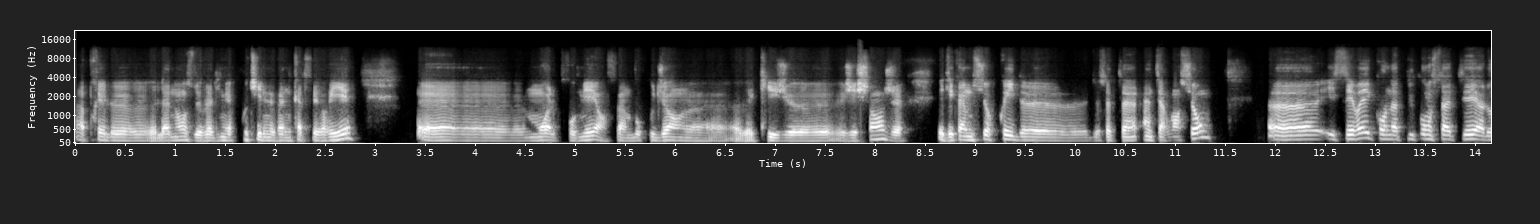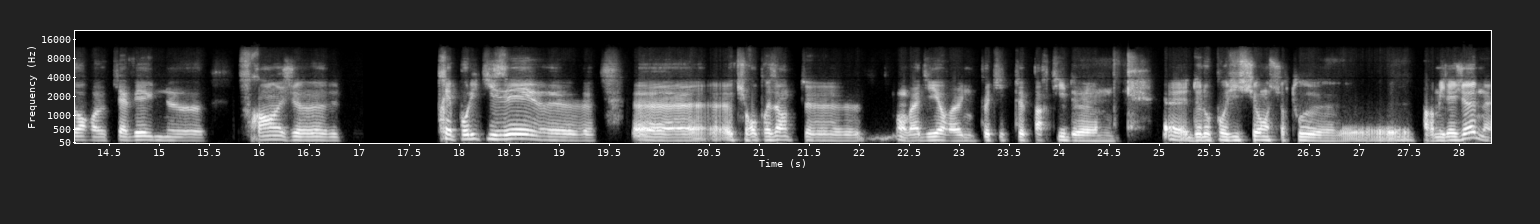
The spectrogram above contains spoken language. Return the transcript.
après l'annonce de Vladimir Poutine le 24 février. Euh, moi, le premier, enfin beaucoup de gens euh, avec qui j'échange étaient quand même surpris de, cette intervention. Euh, et c'est vrai qu'on a pu constater alors qu'il y avait une, frange très politisée qui représente, on va dire, une petite partie de, de l'opposition, surtout parmi les jeunes,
